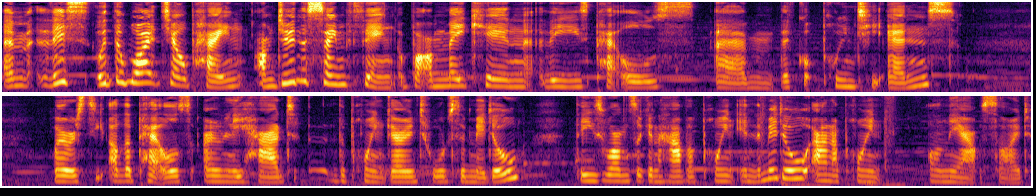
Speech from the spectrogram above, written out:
Um, this, with the white gel paint, I'm doing the same thing, but I'm making these petals, um, they've got pointy ends, whereas the other petals only had the point going towards the middle. These ones are going to have a point in the middle and a point on the outside.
